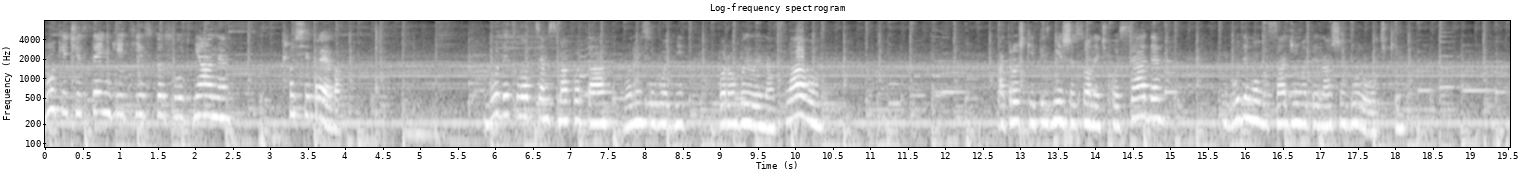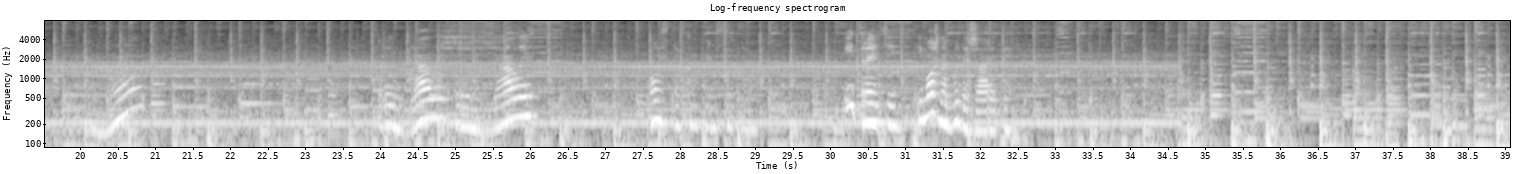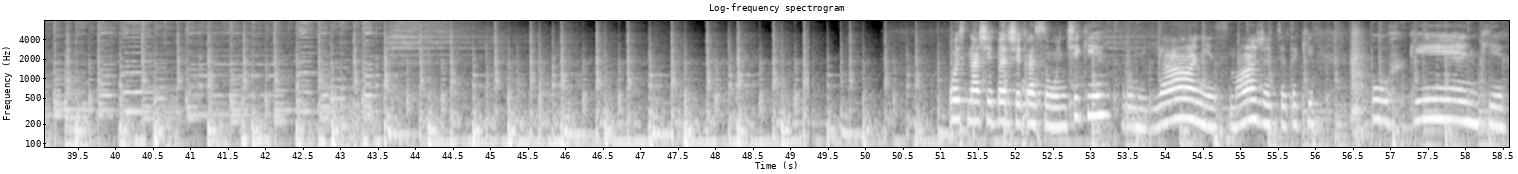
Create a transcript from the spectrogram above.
Руки чистенькі, тісто слухняне. Що ще треба? Буде хлопцям смакота. Вони сьогодні поробили на славу. А трошки пізніше сонечко сяде і будемо висаджувати наші горочки. Прим'яли, прим'яли. Ось така красота. І третій. І можна буде жарити. Ось наші перші красунчики. Рум'яні, смажаться, такі пухкенькі.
